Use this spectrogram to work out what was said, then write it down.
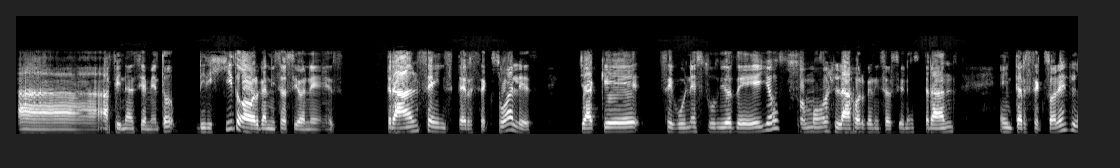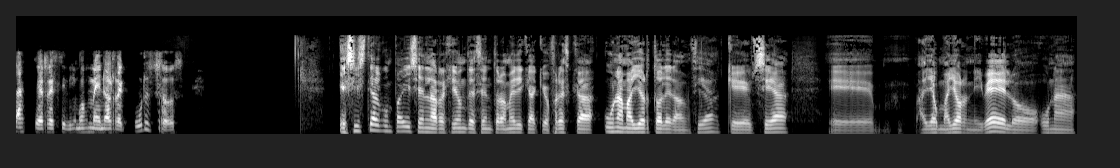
a, financiamiento dirigido a organizaciones trans e intersexuales, ya que según estudios de ellos, somos las organizaciones trans e intersexuales las que recibimos menos recursos. ¿Existe algún país en la región de Centroamérica que ofrezca una mayor tolerancia, que sea eh, haya un mayor nivel o una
